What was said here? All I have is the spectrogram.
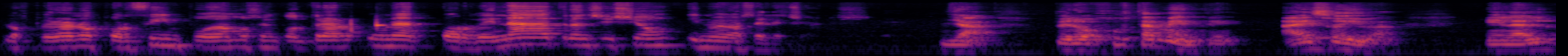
los peruanos por fin podamos encontrar una ordenada transición y nuevas elecciones. Ya, pero justamente a eso iba. En la,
